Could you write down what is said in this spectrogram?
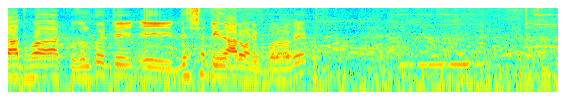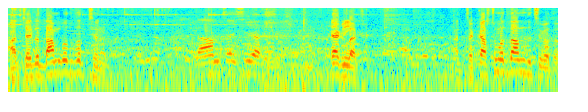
দাঁত হওয়া পর্যন্ত এটি এই দেশি সারটি আরও অনেক বড় হবে। আচ্ছা এটার দাম কত পাচ্ছেন দাম চাইছি একশো। এক লাখ। আচ্ছা কাস্টমার দাম দিচ্ছে কত?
